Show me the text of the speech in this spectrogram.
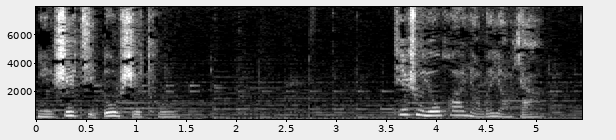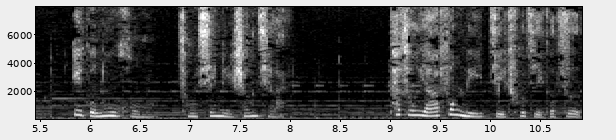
你是几度使徒？”天树幽花咬了咬牙，一股怒火从心里升起来。他从牙缝里挤出几个字：“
